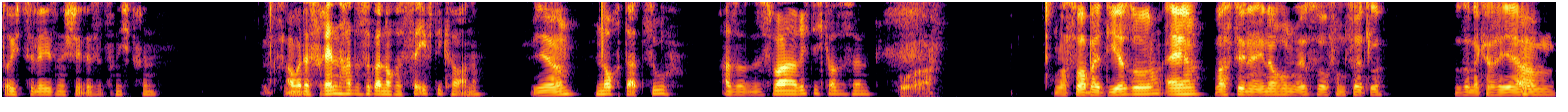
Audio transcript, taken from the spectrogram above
durchzulesen, steht das jetzt nicht drin. So. Aber das Rennen hatte sogar noch ein Safety Car, ne? ja. Noch dazu. Also das war ein richtig krasses Rennen. Boah. Was war bei dir so, ey, was dir in Erinnerung ist, so von Vettel? Von seiner Karriere? Ähm,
